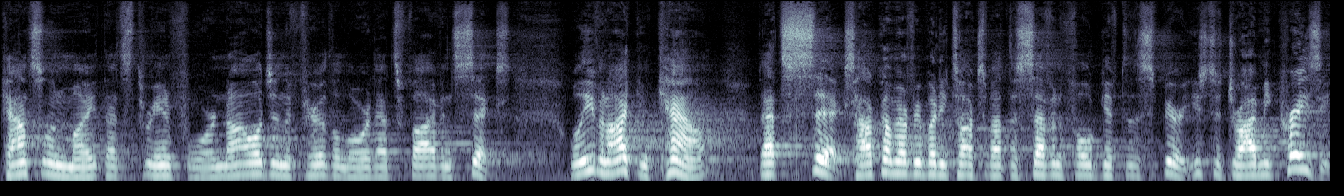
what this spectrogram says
Counsel and might, that's three and four. Knowledge and the fear of the Lord, that's five and six. Well, even I can count. That's six. How come everybody talks about the sevenfold gift of the Spirit? It used to drive me crazy.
